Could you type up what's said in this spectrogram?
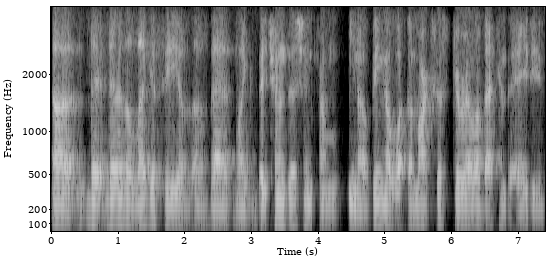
Uh, they're, they're the legacy of, of that. Like they transitioned from you know being a, a Marxist guerrilla back in the 80s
